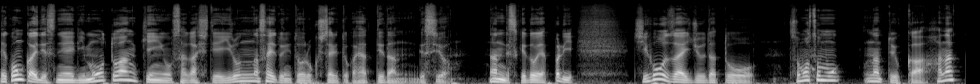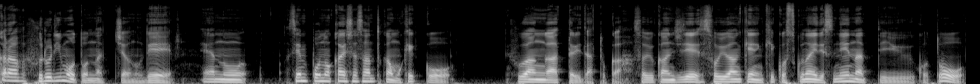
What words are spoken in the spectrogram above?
で、今回ですね、リモート案件を探していろんなサイトに登録したりとかやってたんですよ。なんですけど、やっぱり地方在住だと、そもそも、なんというか、鼻からフルリモートになっちゃうので、あの、先方の会社さんとかも結構不安があったりだとか、そういう感じで、そういう案件結構少ないですね、なんていうことを、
